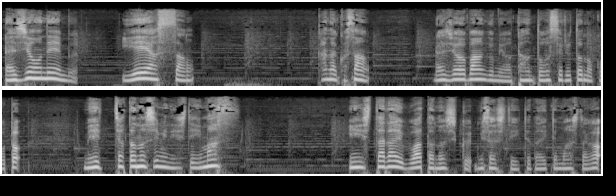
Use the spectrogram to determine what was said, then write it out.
ラジオネーム家康さん。かなこさん。ラジオ番組を担当するとのこと。めっちゃ楽しみにしています。インスタライブは楽しく見させていただいてましたが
